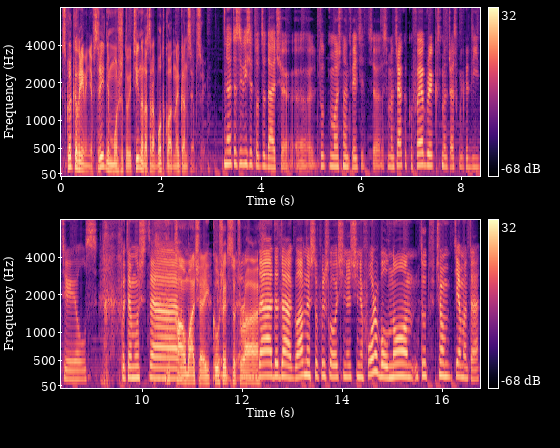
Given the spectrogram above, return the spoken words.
Сколько времени в среднем может уйти на разработку одной концепции? Но это зависит от задачи. Э, Тут можно ответить, э, смотря какой фабрик, смотря сколько details, потому что... How much I кушать с утра? Да, да, да. Главное, чтобы вышло очень-очень affordable, но тут в чем тема-то?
